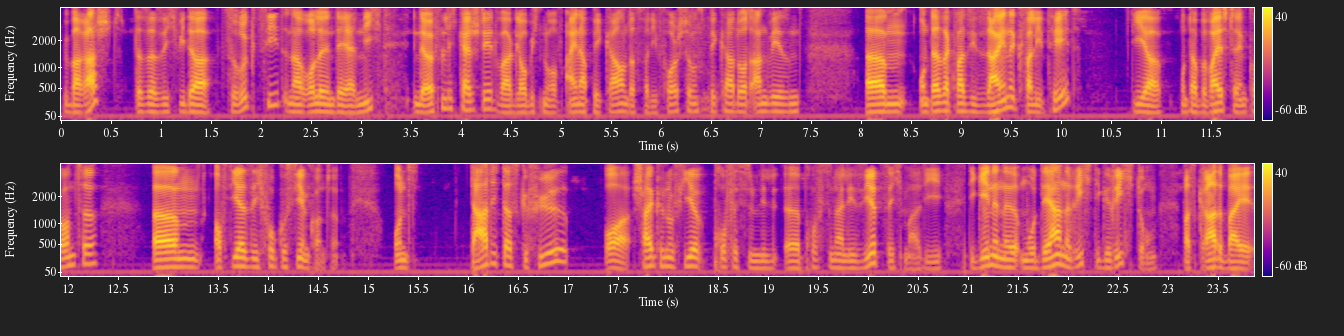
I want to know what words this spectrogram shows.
überrascht, dass er sich wieder zurückzieht in einer Rolle, in der er nicht in der Öffentlichkeit steht, war, glaube ich, nur auf einer PK und das war die Vorstellungs-PK dort anwesend. Ähm, und dass er quasi seine Qualität, die er unter Beweis stellen konnte, ähm, auf die er sich fokussieren konnte. Und da hatte ich das Gefühl, boah, Schalke 04 professional, äh, professionalisiert sich mal. Die, die gehen in eine moderne, richtige Richtung, was gerade bei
